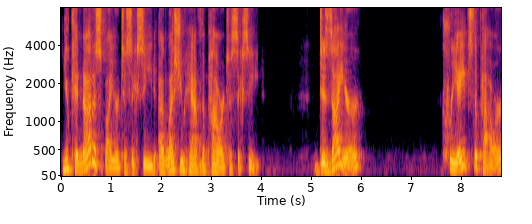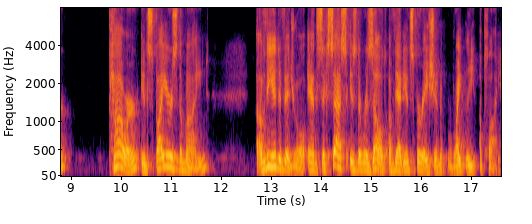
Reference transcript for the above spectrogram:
You cannot aspire to succeed unless you have the power to succeed. Desire creates the power, power inspires the mind of the individual, and success is the result of that inspiration rightly applied.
